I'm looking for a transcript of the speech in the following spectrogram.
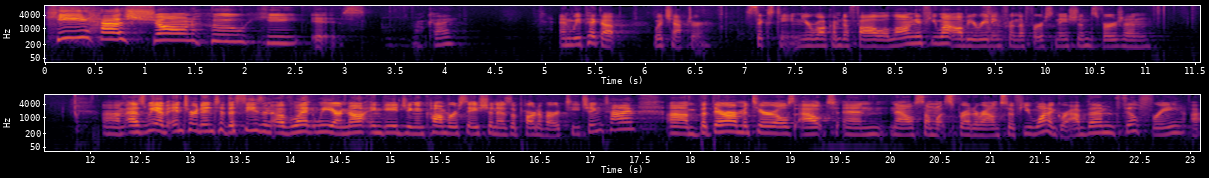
he has shown who he is. Okay? And we pick up with chapter 16. You're welcome to follow along if you want. I'll be reading from the First Nations version. Um, as we have entered into the season of Lent, we are not engaging in conversation as a part of our teaching time, um, but there are materials out and now somewhat spread around. So if you want to grab them, feel free. Uh,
